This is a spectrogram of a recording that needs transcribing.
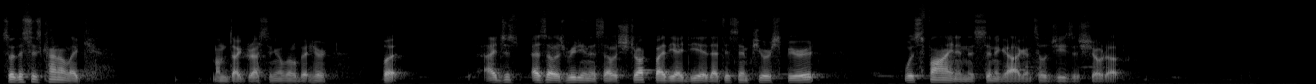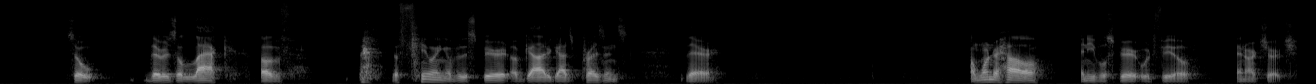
So, this is kind of like, I'm digressing a little bit here, but I just, as I was reading this, I was struck by the idea that this impure spirit was fine in the synagogue until Jesus showed up. So, there is a lack of the feeling of the Spirit of God, God's presence there. I wonder how an evil spirit would feel in our church.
